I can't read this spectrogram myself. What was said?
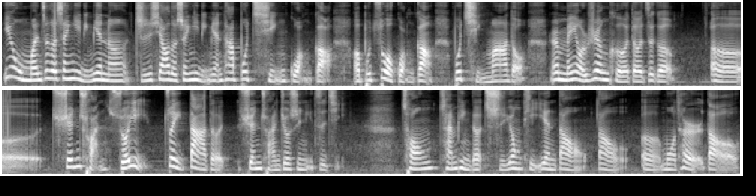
因为我们这个生意里面呢，直销的生意里面，它不请广告，而不做广告，不请 model，而没有任何的这个呃宣传，所以最大的宣传就是你自己。从产品的使用体验到到呃模特儿到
